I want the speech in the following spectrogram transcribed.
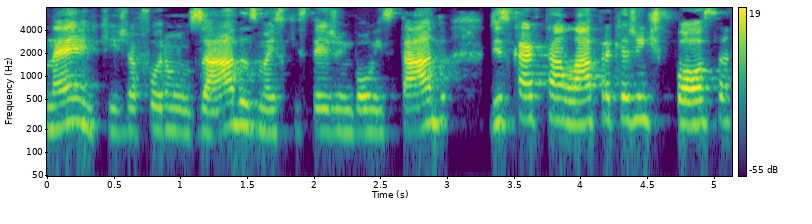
né, que já foram usadas, mas que estejam em bom estado, descartar lá para que a gente possa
